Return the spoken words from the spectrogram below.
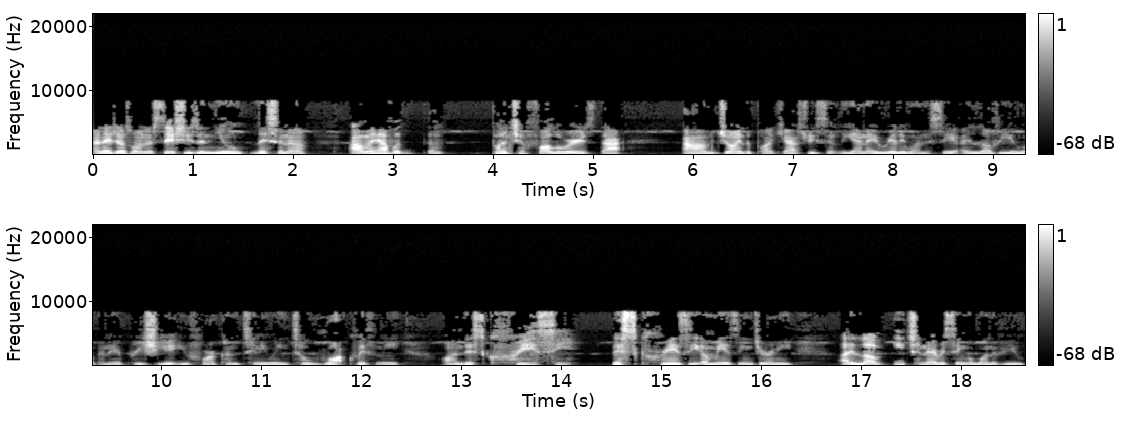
and I just want to say she's a new listener. Um, I have a, a bunch of followers that um, joined the podcast recently, and I really want to say I love you and I appreciate you for continuing to rock with me on this crazy, this crazy, amazing journey. I love each and every single one of you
